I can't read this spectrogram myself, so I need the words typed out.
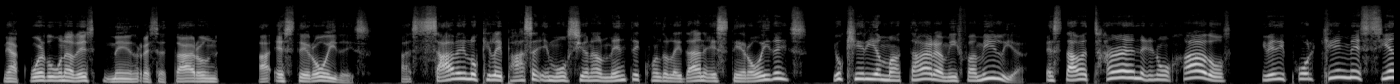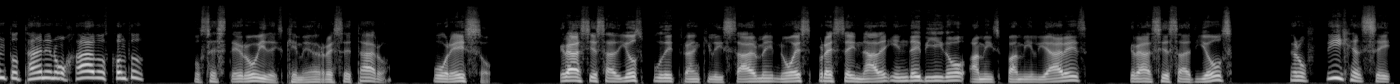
Me acuerdo una vez me recetaron a esteroides. Ah, ¿Sabe lo que le pasa emocionalmente cuando le dan esteroides? Yo quería matar a mi familia. Estaba tan enojado y me dije, ¿por qué me siento tan enojado con los esteroides que me recetaron. Por eso, gracias a Dios pude tranquilizarme, no expresé nada indebido a mis familiares, gracias a Dios. Pero fíjense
